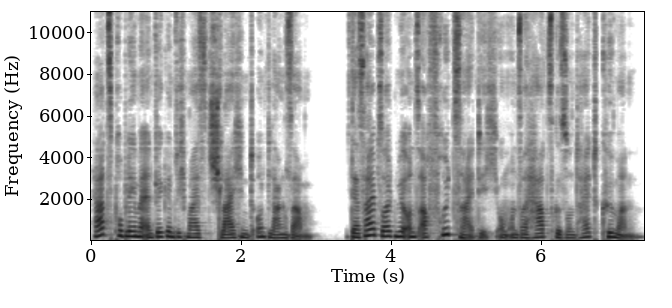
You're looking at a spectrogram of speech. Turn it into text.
Herzprobleme entwickeln sich meist schleichend und langsam. Deshalb sollten wir uns auch frühzeitig um unsere Herzgesundheit kümmern.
